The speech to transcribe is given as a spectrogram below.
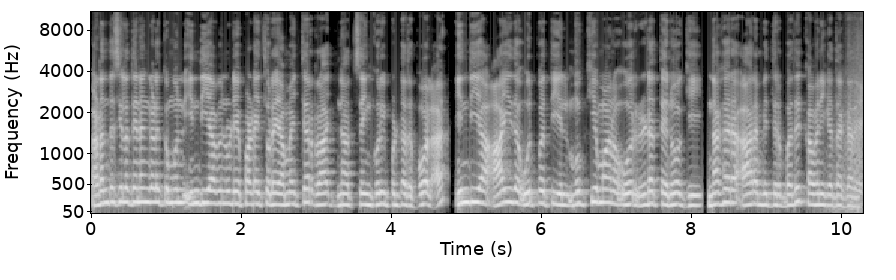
கடந்த சில தினங்களுக்கு முன் இந்தியாவினுடைய படைத்துறை அமைச்சர் ராஜ்நாத் சிங் குறிப்பிட்டது போல இந்தியா ஆயுத உற்பத்தியில் முக்கியமான ஓர் இடத்தை நோக்கி நகர ஆரம்பித்திருப்பது கவனிக்கத்தக்கது.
